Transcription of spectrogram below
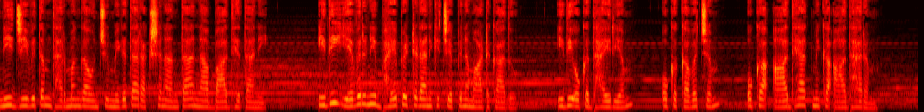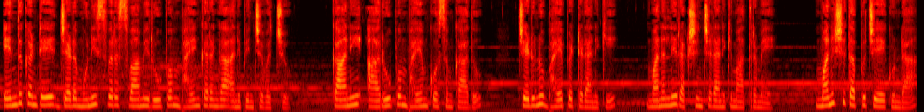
నీ జీవితం ధర్మంగా ఉంచు మిగతా రక్షణ అంతా నా బాధ్యత అని. ఇది ఎవరిని భయపెట్టడానికి చెప్పిన మాట కాదు. ఇది ఒక ధైర్యం ఒక కవచం ఒక ఆధ్యాత్మిక ఆధారం. ఎందుకంటే జడ మునీశ్వరస్వామి రూపం భయంకరంగా అనిపించవచ్చు. కాని ఆ రూపం భయం కోసం కాదు చెడును భయపెట్టడానికి మనల్ని రక్షించడానికి మాత్రమే. మనిషి తప్పు చేయకుండా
